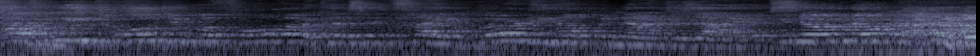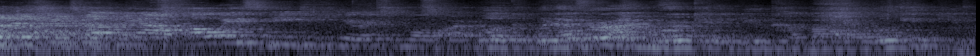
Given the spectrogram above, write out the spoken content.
Have we told you before? Because it's like burning up in our desires. You know, no matter how much you tell me, I'll always need to hear it more. Look, whenever I'm working and you come by, I look at you.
